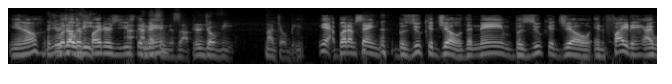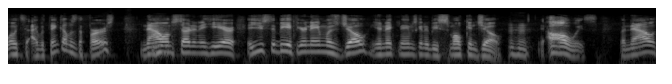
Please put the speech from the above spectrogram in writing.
You know what Joe other v. fighters use the I'm name? messing this up. You're Joe V not Joe B. Yeah, but I'm saying Bazooka Joe. The name Bazooka Joe in fighting, I would I would think I was the first. Now mm-hmm. I'm starting to hear. It used to be if your name was Joe, your nickname's going to be Smoking Joe, mm-hmm. always. But now,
